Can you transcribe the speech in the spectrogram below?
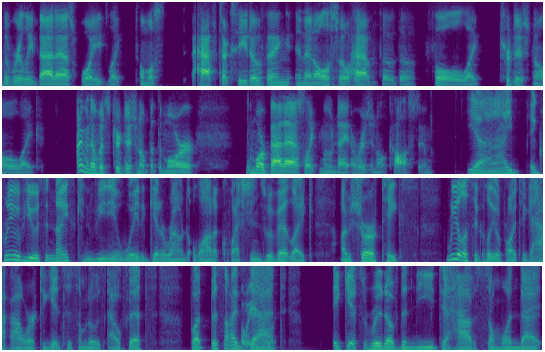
the really badass white like almost half tuxedo thing and then also have the the full like traditional like I don't even know if it's traditional but the more the more badass like Moon Knight original costume. Yeah, and I agree with you. It's a nice, convenient way to get around a lot of questions with it. Like, I'm sure it takes, realistically, it'll probably take a half hour to get into some of those outfits. But besides Oh, that, it gets rid of the need to have someone that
